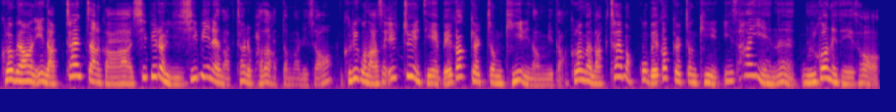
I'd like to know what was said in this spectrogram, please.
그러면 이 낙찰자가 11월 20일에 낙찰을 받아 나왔단 말이죠. 그리고 나서 일주일 뒤에 매각 결정 기일이 납니다. 그러면 낙찰받고 매각 결정 기일 이 사이에는 물건에 대해서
